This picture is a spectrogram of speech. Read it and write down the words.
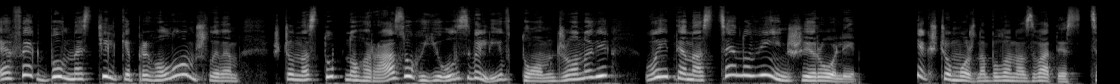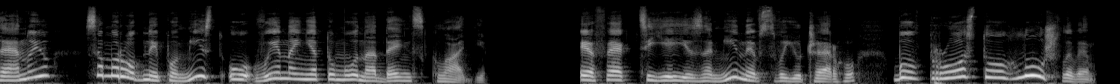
Ефект був настільки приголомшливим, що наступного разу Гюл звелів Том Джонові вийти на сцену в іншій ролі, якщо можна було назвати сценою саморобний поміст у винайнятому на день складі. Ефект цієї заміни, в свою чергу, був просто оглушливим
